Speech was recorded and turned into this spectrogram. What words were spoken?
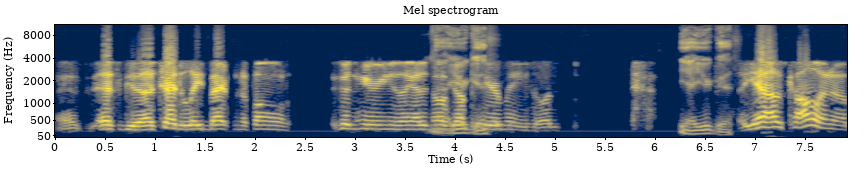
That's good. I tried to lead back from the phone. I couldn't hear anything. I didn't know No, if y'all could good. hear me. So yeah, you're good. Yeah, I was calling uh,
